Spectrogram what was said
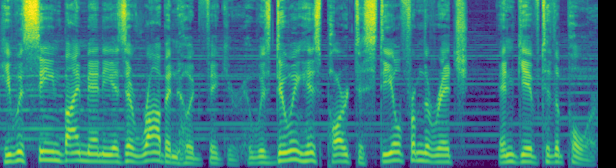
he was seen by many as a Robin Hood figure who was doing his part to steal from the rich and give to the poor.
